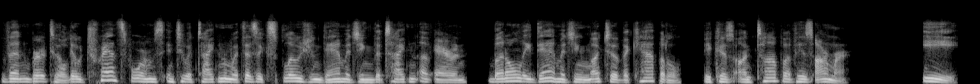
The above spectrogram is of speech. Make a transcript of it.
Then Bertoldo transforms into a titan with his explosion damaging the titan of Eren, but only damaging much of the capital, because on top of his armor. E.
